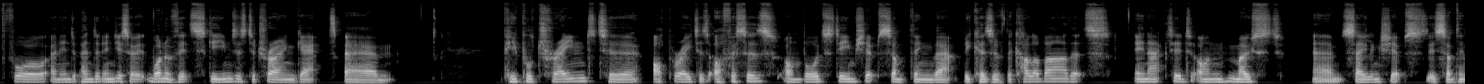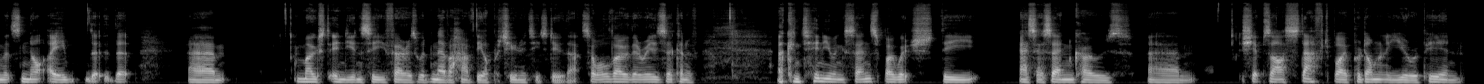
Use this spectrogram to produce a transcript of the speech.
for an independent India. So one of its schemes is to try and get um, people trained to operate as officers on board steamships. Something that, because of the color bar that's enacted on most um, sailing ships is something that's not a that, that um, most Indian seafarers would never have the opportunity to do that. So, although there is a kind of a continuing sense by which the SSNCO's um, ships are staffed by predominantly European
